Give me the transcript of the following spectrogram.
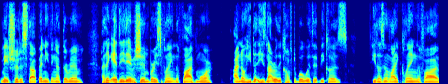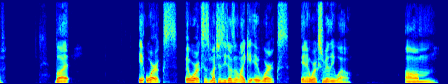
made sure to stop anything at the rim. I think Anthony Davis should embrace playing the five more. I know he he's not really comfortable with it because he doesn't like playing the five, but it works. It works as much as he doesn't like it. It works, and it works really well. Um,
